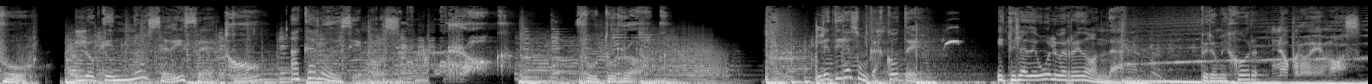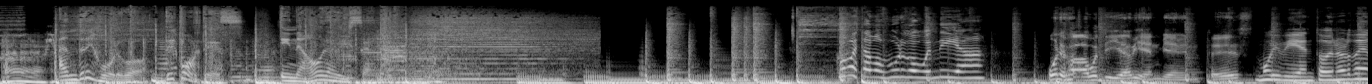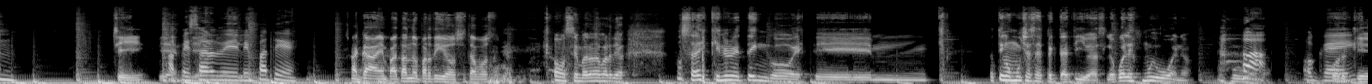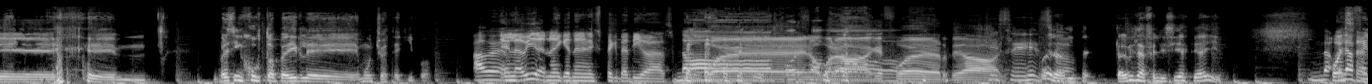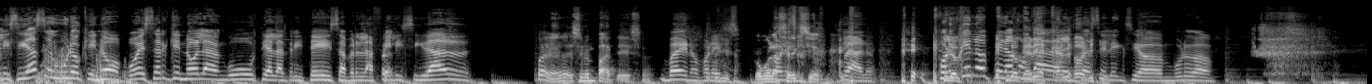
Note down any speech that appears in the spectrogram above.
Fu. Lo que no se dice, tú, acá lo decimos. Rock. Futurock. Le tiras un cascote y te la devuelve redonda. Pero mejor no probemos. Andrés Burgo, Deportes. En Ahora Dicen. ¿Cómo estamos, Burgo? Buen día. ¿Cómo les va? Buen día, bien, bien. ¿Ustedes? Muy bien, ¿todo en orden? Sí, bien. A pesar bien. del empate. Acá, empatando partidos, estamos. Estamos empatando partido. Vos sabés que no le tengo, este. mm, No tengo muchas expectativas, lo cual es muy bueno. Es muy bueno. Ok. porque eh, me parece injusto pedirle mucho a este equipo. A ver. En la vida no hay que tener expectativas. No, bueno, por pará, qué fuerte, dale. ¿Qué es eso? Bueno, tal vez la felicidad esté ahí. No, la ser. felicidad seguro que no. Puede ser que no la angustia, la tristeza, pero la felicidad, Bueno, es un empate eso. bueno, por eso. Como la Por eso, selección. Claro. ¿Por Lo qué no esperamos nada de Scaloni. selección, Burgo?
